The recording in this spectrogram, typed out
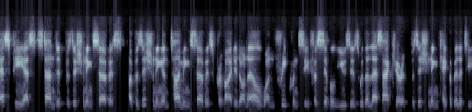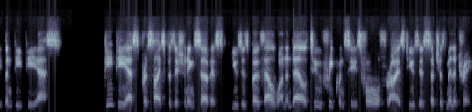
SPS Standard Positioning Service, a positioning and timing service provided on L1 frequency for civil users with a less accurate positioning capability than PPS. PPS Precise Positioning Service uses both L1 and L2 frequencies for authorized users such as military.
